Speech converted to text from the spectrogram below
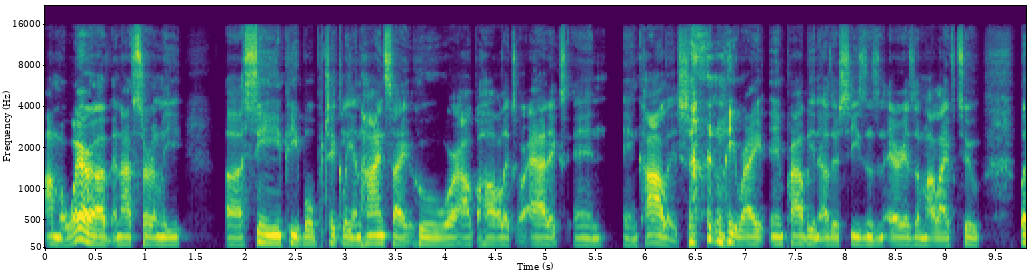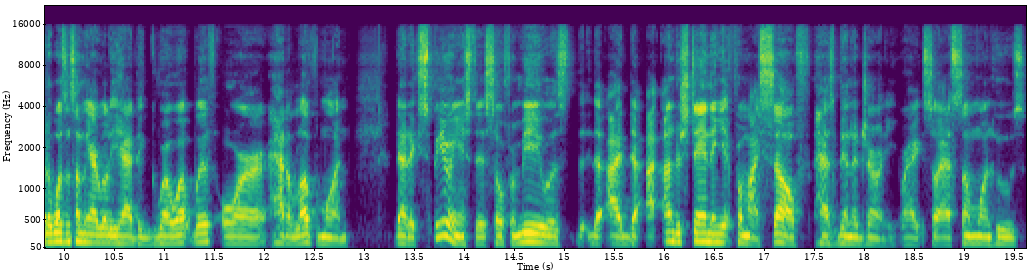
I'm aware of, and I've certainly uh, seen people, particularly in hindsight, who were alcoholics or addicts in in college, certainly, right, and probably in other seasons and areas of my life too. But it wasn't something I really had to grow up with or had a loved one that experienced it. So for me, it was the, I, I, understanding it for myself has been a journey, right? So as someone who's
